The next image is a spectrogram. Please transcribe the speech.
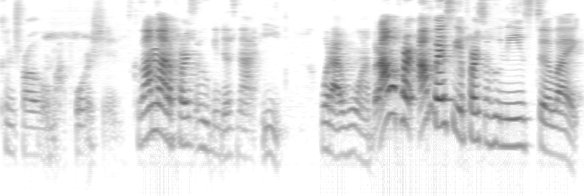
control my portions because I'm not a person who can just not eat what I want. But I'm a per- I'm basically a person who needs to like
